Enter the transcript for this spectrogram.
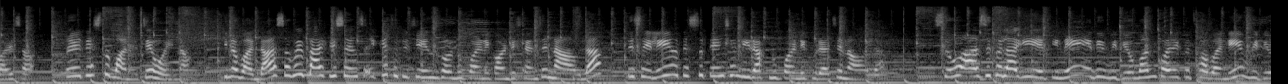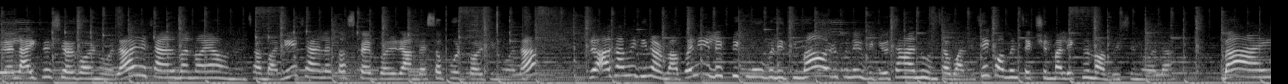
पर्छ। तर त्यस्तो भने चाहिँ होइन। किन भन्दा सबै ब्याट्री सेल्स एकैचोटि चेन्ज गर्नुपर्ने कन्डिसन चाहिँ नहोला त्यसैले यो त्यस्तो टेन्सन लिइराख्नु पर्ने कुरा चाहिँ नहोला सो आजको लागि यति नै। यदि भिडियो मन परेको छ भने भिडियोलाई लाइक र सेयर गर्नुहोला र च्यानलमा नयाँ हुनुहुन्छ भने च्यानललाई सब्सक्राइब गरेर हामीलाई सपोर्ट गरिदिनु होला र आगामी दिनहरूमा पनि इलेक्ट्रिक मोबिलिटीमा अरू कुनै भिडियो चाहनुहुन्छ भने चाहिँ कमेन्ट सेक्सनमा लेख्न नबिर्सिनु होला बाई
